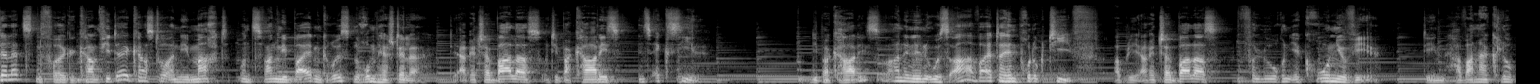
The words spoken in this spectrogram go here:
der letzten Folge kam Fidel Castro an die Macht und zwang die beiden größten Rumhersteller, die Arechabalas und die Bacardis, ins Exil. Die Bacardis waren in den USA weiterhin produktiv, aber die Arechabalas verloren ihr Kronjuwel, den Havana Club.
